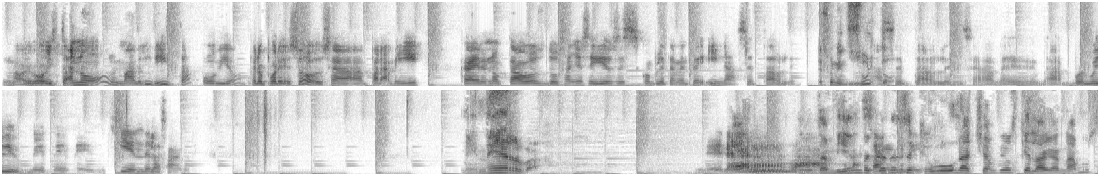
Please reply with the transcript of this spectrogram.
No, egoísta no, madridista, obvio, pero por eso, o sea, para mí caer en octavos dos años seguidos es completamente inaceptable. Es un insulto. Inaceptable. O sea, me, vuelvo y digo, me, me, me, enciende la sangre. Me enerva. Me enerva. Pero también recuérdense que hubo una Champions que la ganamos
